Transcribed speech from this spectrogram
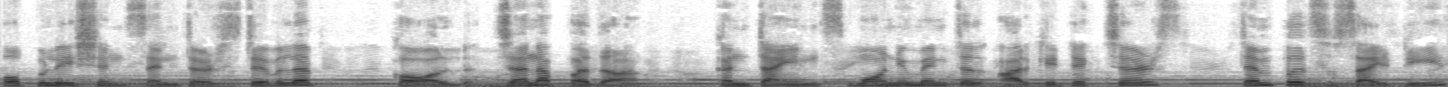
population centers developed called Janapada, contains monumental architectures, temple societies,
